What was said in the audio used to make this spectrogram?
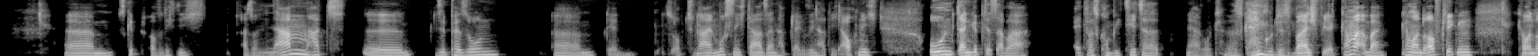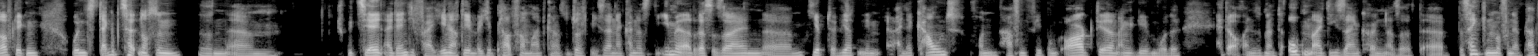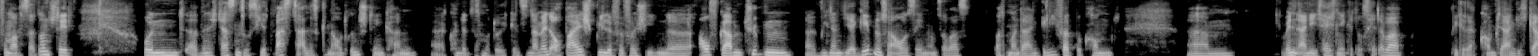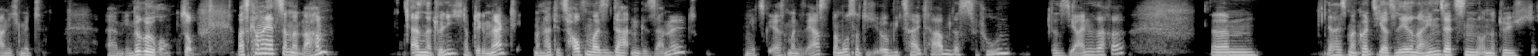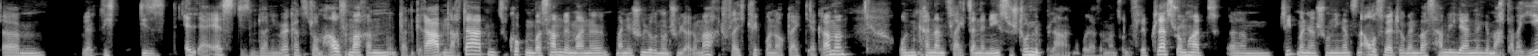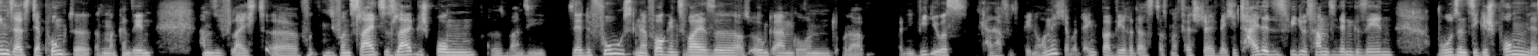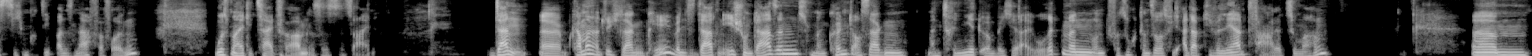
ähm, es gibt offensichtlich, also einen Namen hat äh, diese Person, ähm, der ist optional, muss nicht da sein, habt ihr gesehen, hatte ich auch nicht. Und dann gibt es aber etwas komplizierter, ja gut, das ist kein gutes Beispiel, kann man aber, kann man draufklicken, kann man draufklicken und da gibt es halt noch so einen, so einen ähm, speziellen Identifier, je nachdem, welche Plattform hat, kann es unterschiedlich sein, dann kann das die E-Mail-Adresse sein, ähm, hier habt ihr, wir hatten einen Account von hafenfee.org, der dann angegeben wurde, hätte auch eine sogenannte Open-ID sein können, also äh, das hängt immer von der Plattform ab, was da drin steht. Und äh, wenn euch das interessiert, was da alles genau drinstehen kann, äh, könnt ihr das mal durchgehen. Es sind am Ende auch Beispiele für verschiedene Aufgabentypen, äh, wie dann die Ergebnisse aussehen und sowas, was man da geliefert bekommt, ähm, wenn einen die Technik interessiert. Aber wie gesagt, kommt ihr eigentlich gar nicht mit ähm, in Berührung. So, was kann man jetzt damit machen? Also natürlich, habt ihr gemerkt, man hat jetzt haufenweise Daten gesammelt. Jetzt erstmal das Erste, man muss natürlich irgendwie Zeit haben, das zu tun. Das ist die eine Sache. Ähm, das heißt, man könnte sich als Lehrender hinsetzen und natürlich ähm, sich dieses LRS, diesen Learning Record Storm aufmachen und dann graben nach Daten, zu gucken, was haben denn meine, meine Schülerinnen und Schüler gemacht. Vielleicht kriegt man auch gleich Diagramme und kann dann vielleicht seine nächste Stunde planen. Oder wenn man so ein Flip Classroom hat, ähm, sieht man ja schon die ganzen Auswertungen, was haben die Lernenden gemacht. Aber jenseits der Punkte, also man kann sehen, haben sie vielleicht äh, von, von Slide zu Slide gesprungen, also waren sie sehr diffus in der Vorgehensweise aus irgendeinem Grund oder bei den Videos kann HFSP noch nicht, aber denkbar wäre das, dass man feststellt, welche Teile des Videos haben Sie denn gesehen, wo sind Sie gesprungen, lässt sich im Prinzip alles nachverfolgen. Muss man halt die Zeit für haben, das ist das eine. Dann äh, kann man natürlich sagen, okay, wenn diese Daten eh schon da sind, man könnte auch sagen, man trainiert irgendwelche Algorithmen und versucht dann sowas wie adaptive Lernpfade zu machen. Ähm,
